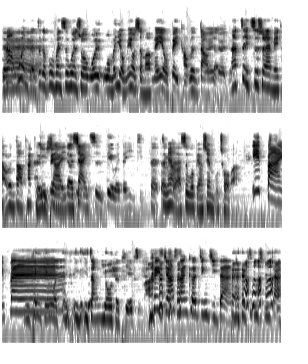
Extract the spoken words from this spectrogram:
那问的这个部分是问说我，我我们有没有什么没有被讨论到的？对对对，那这次虽然没讨论到，它可以被的下一次列为的议题。怎么样，老师，我表现不错吧？一百分，你可以给我一一张优的贴纸吗？可以加三颗金鸡蛋，金鸡蛋。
